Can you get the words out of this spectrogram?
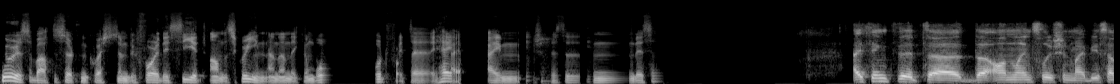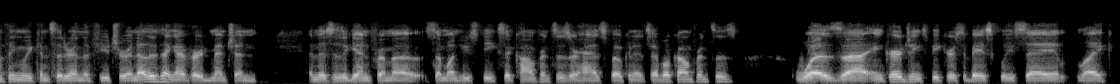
curious about a certain question before they see it on the screen and then they can vote for it. Say, hey, I'm interested in this I think that uh, the online solution might be something we consider in the future. Another thing I've heard mentioned and this is again from a someone who speaks at conferences or has spoken at several conferences, was uh, encouraging speakers to basically say like,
